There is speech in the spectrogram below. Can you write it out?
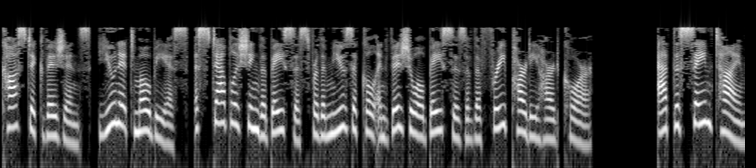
Caustic Visions, Unit Mobius, establishing the basis for the musical and visual bases of the free party hardcore. At the same time,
